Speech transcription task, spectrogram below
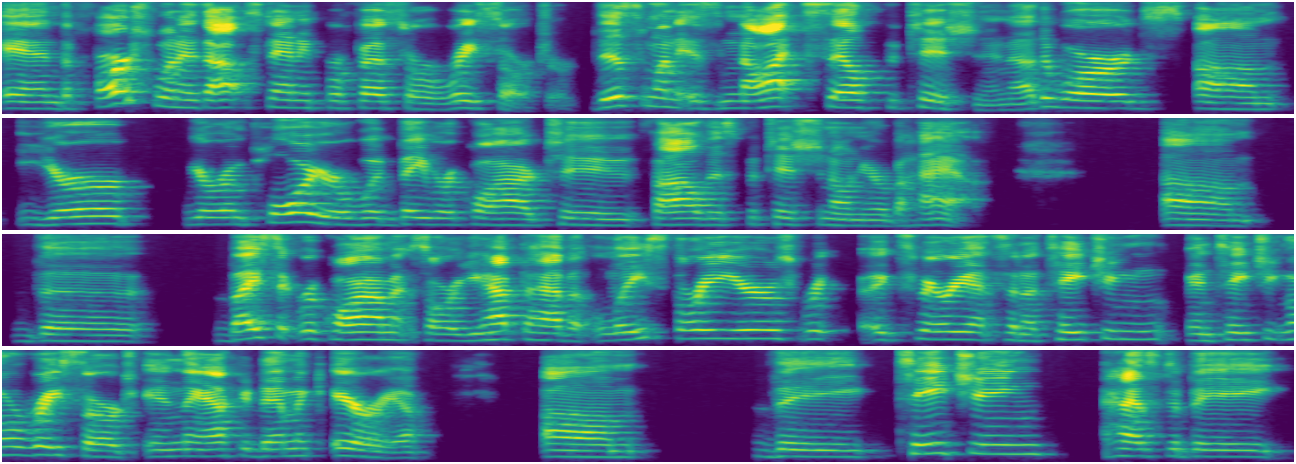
And the first one is outstanding professor or researcher. This one is not self-petition. In other words, um, your your employer would be required to file this petition on your behalf. Um, the basic requirements are you have to have at least three years experience in a teaching in teaching or research in the academic area. Um, the teaching has to be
